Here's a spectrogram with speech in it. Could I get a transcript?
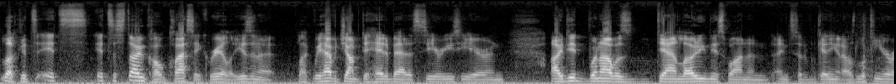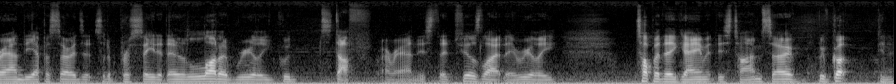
look, it's it's it's a stone cold classic, really, isn't it? Like we have jumped ahead about a series here, and I did when I was downloading this one and, and sort of getting it. I was looking around the episodes that sort of preceded. There was a lot of really good stuff around this. It feels like they're really top of their game at this time. So we've got you know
